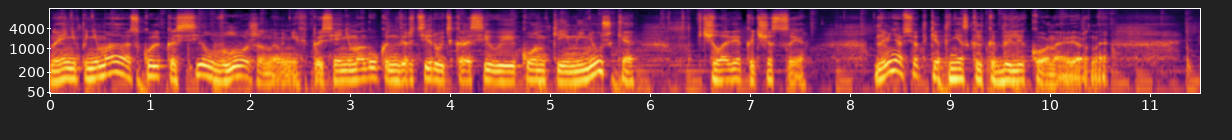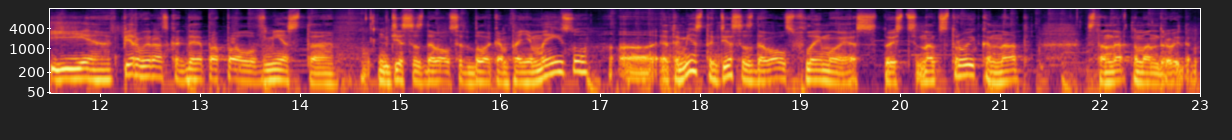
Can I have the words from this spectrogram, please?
но я не понимаю, сколько сил вложено в них. То есть я не могу конвертировать красивые иконки и менюшки в человека часы. Для меня все-таки это несколько далеко, наверное. И первый раз, когда я попал в место, где создавалась, это была компания Meizu, э, это место, где создавалась FlameOS, то есть надстройка над стандартным андроидом.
